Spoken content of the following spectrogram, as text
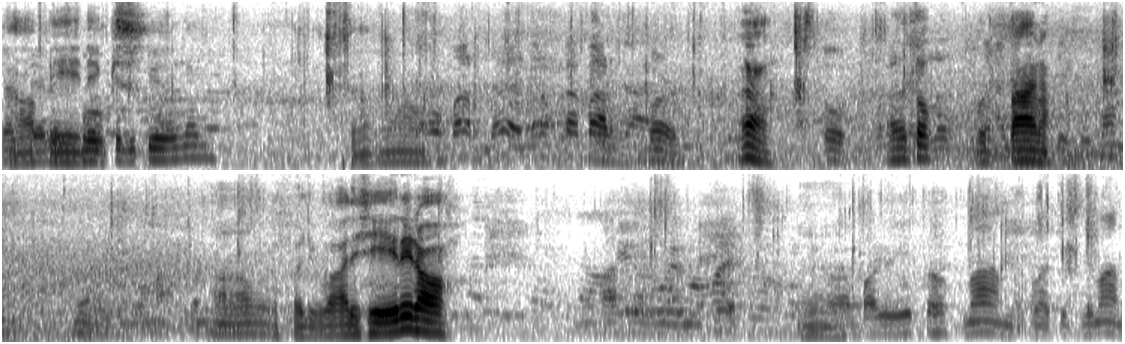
Ah, Yan, Phoenix. Phoenix. Pilipino lang. So, mga... Bar, yan. Bar. Bar. Ah, Oh. ano to? Punta na. Oh, bali-bali si Irin, oh. Ah. Man, naklatip si Man.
